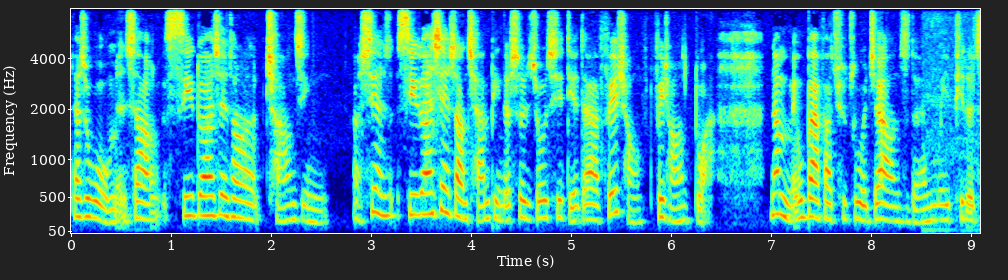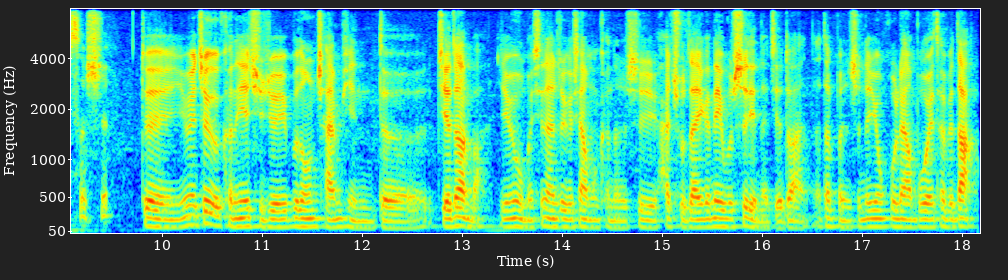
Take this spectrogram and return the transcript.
但是我们像 C 端线上的场景，呃线 C 端线上产品的设计周期迭代非常非常短，那没有办法去做这样子的 MVP 的测试。对，因为这个可能也取决于不同产品的阶段吧。因为我们现在这个项目可能是还处在一个内部试点的阶段，那它本身的用户量不会特别大。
